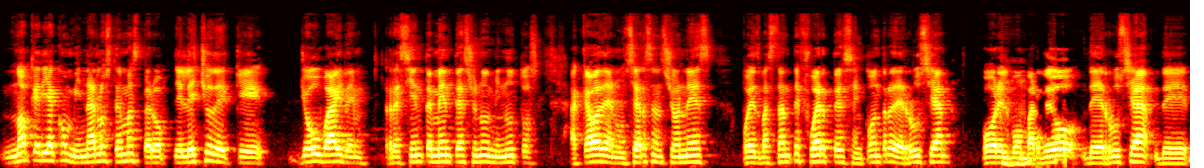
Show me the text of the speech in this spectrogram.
no quería combinar los temas, pero el hecho de que Joe Biden recientemente, hace unos minutos, acaba de anunciar sanciones pues bastante fuertes en contra de Rusia por el bombardeo de Rusia de,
